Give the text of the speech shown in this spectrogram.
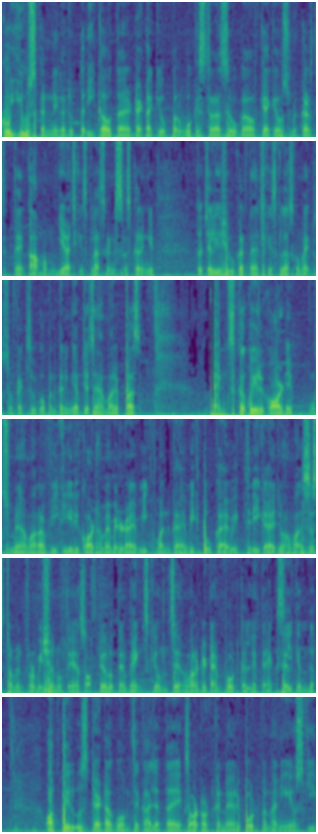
को यूज़ करने का जो तरीका होता है, डाटा के ऊपर, वो किस तरह से होगा और क्या क्या उसमें कर सकते हैं, काम हम ये आज की इस क्लास में डिस्कस करेंगे। तो चलिए शुरू करते हैं आज की इस क्लास को। माइक्रोसॉफ्ट एक्सेल को ओपन करेंगे। अब जैसे हमारे पास बैंक्स का कोई रिकॉर्ड है, उसमें हमारा वीकली रिकॉर्ड हमें मिल रहा है। वीक वन का है वीक टू का है वीक थ्री का है, जो हमारे सिस्टम इन्फॉर्मेशन होते हैं सॉफ्टवेयर होते हैं बैंक्स के, उनसे हमारा डेटा इम्पोर्ट कर लेते हैं एक्सेल के अंदर। और फिर उस डाटा को हमसे कहा जाता है एक सॉर्ट आउट करना है रिपोर्ट बनानी है उसकी,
